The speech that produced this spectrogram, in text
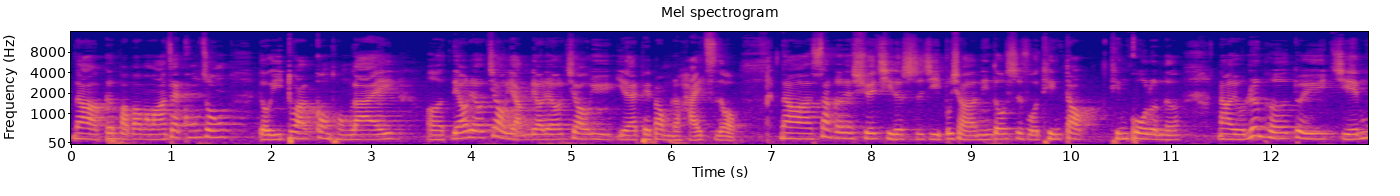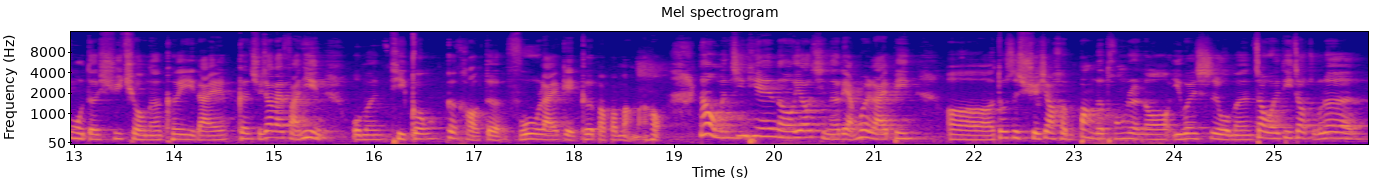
那跟爸爸妈妈在空中有一段共同来呃聊聊教养，聊聊教育，也来陪伴我们的孩子哦。那上个学期的十集，不晓得您都是否听到听过了呢？那有任何对于节目的需求呢，可以来跟学校来反映，我们提供更好的服务来给各位爸爸妈妈哈。那我们今天呢，邀请了两位来宾，呃，都是学校很棒的同仁哦。一位是我们赵维娣赵主任，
